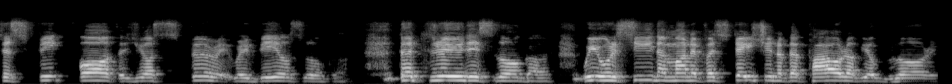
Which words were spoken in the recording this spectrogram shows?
to speak forth as your spirit reveals, Lord God that through this, Lord God, we will see the manifestation of the power of your glory,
